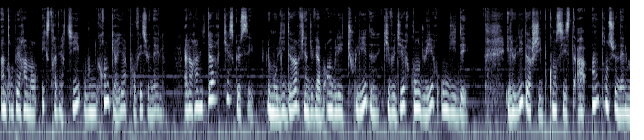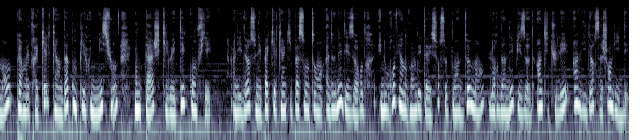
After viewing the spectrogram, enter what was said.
un tempérament extraverti ou une grande carrière professionnelle. Alors un leader, qu'est-ce que c'est? Le mot leader vient du verbe anglais to lead, qui veut dire conduire ou guider. Et le leadership consiste à intentionnellement permettre à quelqu'un d'accomplir une mission, une tâche qui lui a été confiée. Un leader, ce n'est pas quelqu'un qui passe son temps à donner des ordres, et nous reviendrons en détail sur ce point demain lors d'un épisode intitulé Un leader sachant l'idée.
